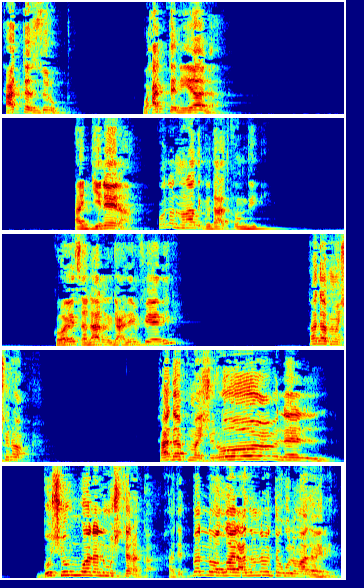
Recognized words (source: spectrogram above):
حتى الزرق وحتى نيالة. الجنينة. كل المناطق بتاعتكم دي. كويس الآن اللي قاعدين فيها دي. هدف مشروع. هدف مشروع للقشم ولا المشتركة هتتبلوا والله العظيم لما تقولوا ما دايرين.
